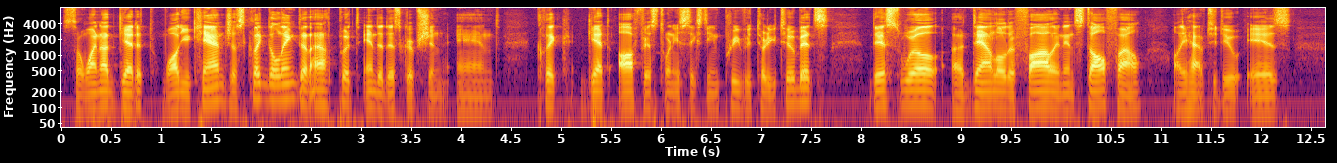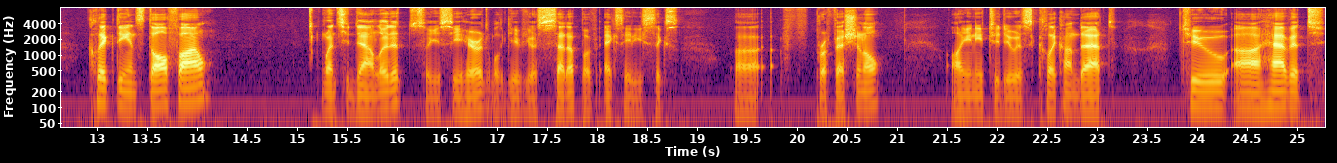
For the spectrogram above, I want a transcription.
So why not get it? While you can just click the link that I put in the description and click get office 2016 preview 32 bits. This will uh, download a file and install file. All you have to do is click the install file. Once you download it so you see here it will give you a setup of x86 uh, professional. All you need to do is click on that to uh, have it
